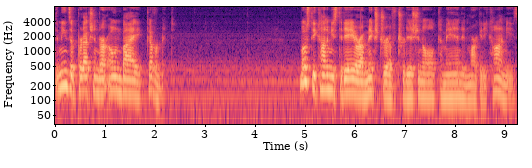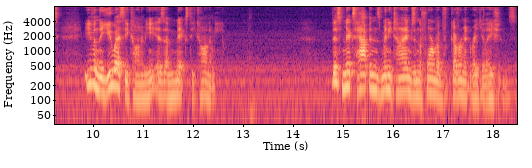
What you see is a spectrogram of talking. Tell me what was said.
the means of production are owned by government. Most economies today are a mixture of traditional command and market economies. Even the U.S. economy is a mixed economy. This mix happens many times in the form of government regulations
